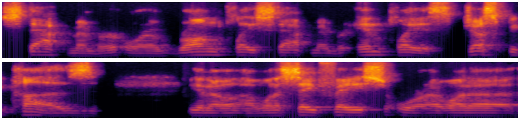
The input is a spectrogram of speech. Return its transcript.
staff member or a wrong place staff member in place just because you know i want to save face or i want to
